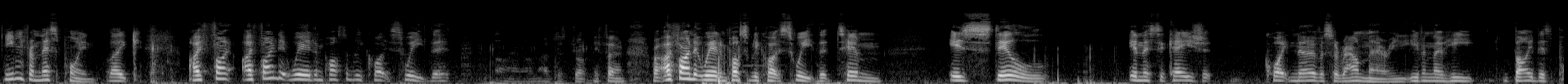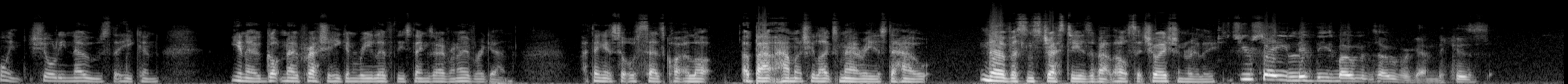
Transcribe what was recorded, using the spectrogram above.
even from this point, like, I find I find it weird and possibly quite sweet that. Oh, on, I've just dropped my phone. Right, I find it weird and possibly quite sweet that Tim is still, in this occasion, quite nervous around Mary, even though he, by this point, surely knows that he can, you know, got no pressure, he can relive these things over and over again. I think it sort of says quite a lot about how much he likes Mary as to how nervous and stressed he is about the whole situation. Really, Did you say live these moments over again? Because,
